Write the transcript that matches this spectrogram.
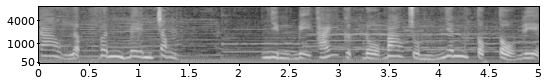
Cao lập vân bên trong. Nhìn bị thái cực đồ bao trùm nhân tộc tổ địa.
